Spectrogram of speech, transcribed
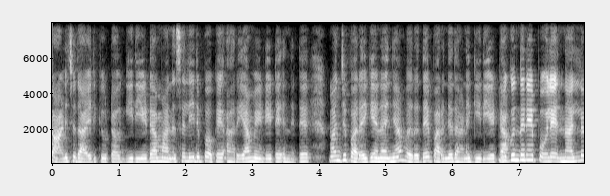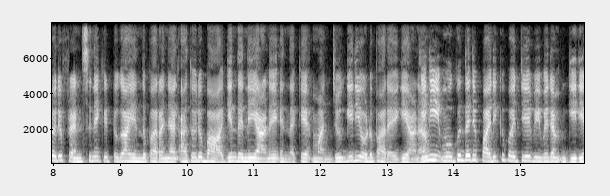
കാണിച്ചതായിരിക്കും കേട്ടോ. ഗിരിയുടെ മനസ്സിലിരിപ്പൊക്കെ അറിയാൻ വേണ്ടിയിട്ട് എന്നിട്ട് മഞ്ജു പറയുകയാണ് ഞാൻ വെറുതെ പറഞ്ഞതാണ് ഗിരിയേട്ട. മുകുന്ദനെ പോലെ നല്ലൊരു ഫ്രണ്ട്സിനെ കിട്ടുക എന്ന് പറഞ്ഞാൽ അതൊരു ഭാഗ്യം തന്നെയാണ് എന്നൊക്കെ മഞ്ജു ഗിരിയോട് പറയുകയാണ്. ഇനി മുകുന്ദന് പരിക്ക് പറ്റിയ വിവരം ഗിരി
